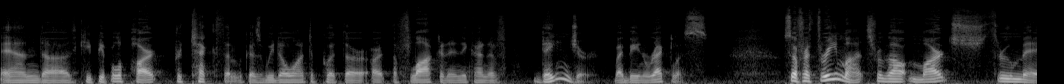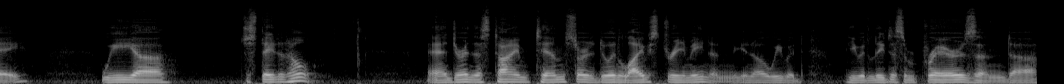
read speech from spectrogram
and uh, keep people apart, protect them, because we don't want to put the, our, the flock in any kind of danger by being reckless. So for three months, from about March through May, we uh, just stayed at home. And during this time, Tim started doing live streaming, and you know, we would he would lead us in prayers, and uh,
